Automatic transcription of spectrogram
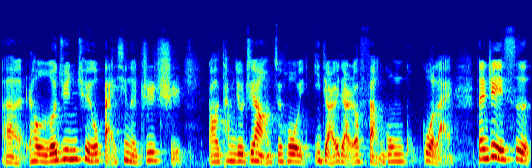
呃，然后俄军却有百姓的支持，然后他们就这样最后一点一点要反攻过来。但这一次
